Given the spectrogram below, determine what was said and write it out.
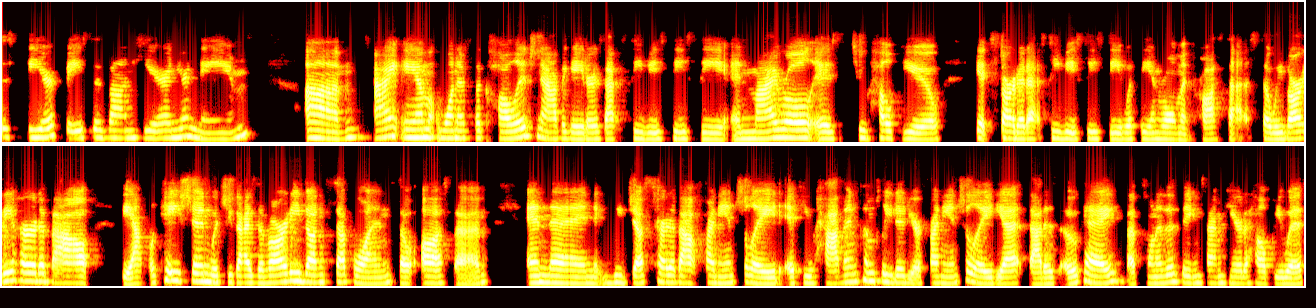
to see your faces on here and your names. Um, I am one of the college navigators at CVCC, and my role is to help you get started at CVCC with the enrollment process. So we've already heard about the application, which you guys have already done step one, so awesome. And then we just heard about financial aid. If you haven't completed your financial aid yet, that is okay. That's one of the things I'm here to help you with.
